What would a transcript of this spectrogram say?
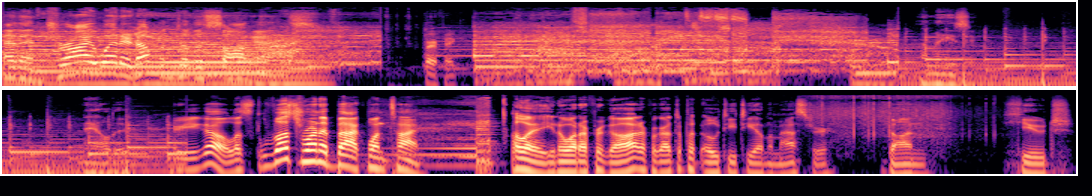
and then dry wet it up until the song ends. Perfect. Amazing. Nailed it. Here you go. Let's let's run it back one time. Oh wait, you know what I forgot? I forgot to put OTT on the master. Done. Huge.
